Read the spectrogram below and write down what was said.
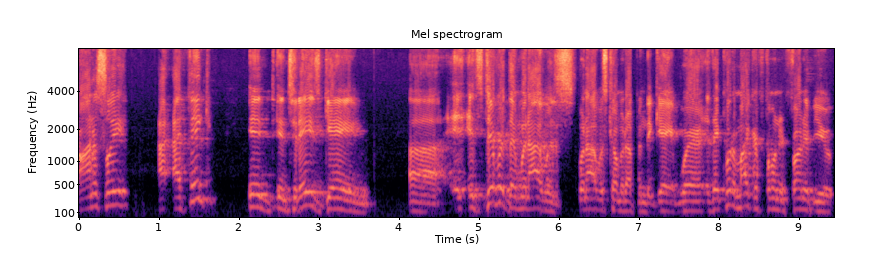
honestly, I, I think in in today's game, uh, it- it's different than when I was when I was coming up in the game, where they put a microphone in front of you.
